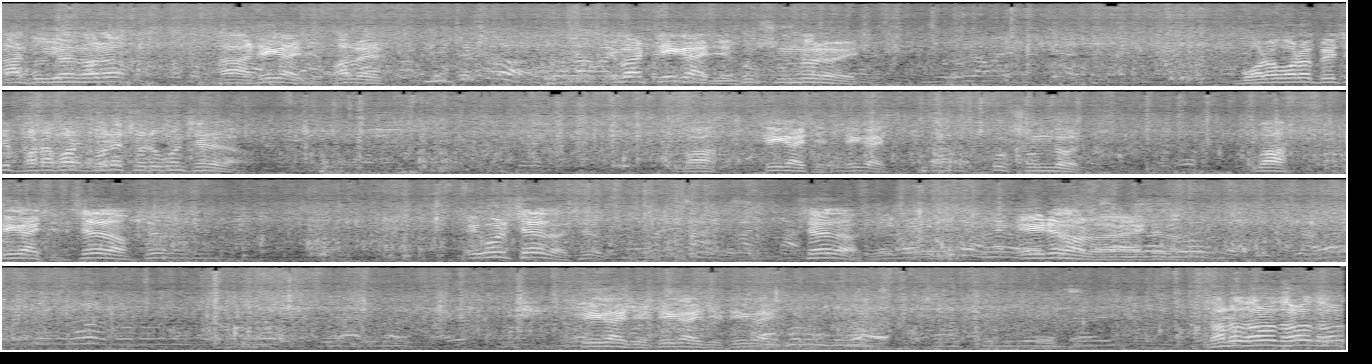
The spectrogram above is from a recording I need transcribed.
হ্যাঁ দুজন ধরো। হ্যাঁ ঠিক আছে, ভালো এবার ঠিক আছে, খুব সুন্দর হয়েছে। বড় বড় বেছে ফটাফট ধরে ছোট কোন ছেড়ে দাও। বাহ ঠিক আছে ঠিক আছে। খুব সুন্দর। বাহ ঠিক আছে ছেড়ে দাও ছেড়ে দাও। এগুলো ছেড়ে দাও ছেড়ে দাও। ছেড়ে দাও এইটা ধরো হ্যাঁ এটা ধরো। ঠিক আছে ঠিক আছে ঠিক আছে। ধরো ধরো ধরো ধরো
